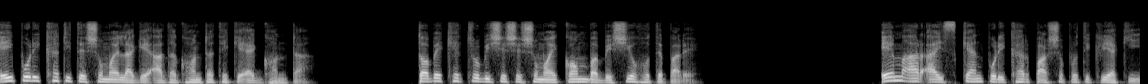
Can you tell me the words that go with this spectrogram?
এই পরীক্ষাটিতে সময় লাগে আধা ঘণ্টা থেকে এক ঘণ্টা। তবে ক্ষেত্রবিশেষে সময় কম বা বেশিও হতে পারে। এমআরআই স্ক্যান পরীক্ষার পার্শ্ব প্রতিক্রিয়া কি?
